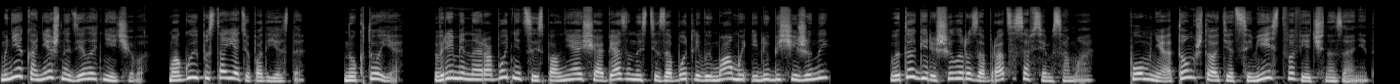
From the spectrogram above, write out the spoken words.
Мне, конечно, делать нечего. Могу и постоять у подъезда. Но кто я? Временная работница, исполняющая обязанности заботливой мамы и любящей жены? В итоге решила разобраться совсем сама. Помня о том, что отец семейства вечно занят.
